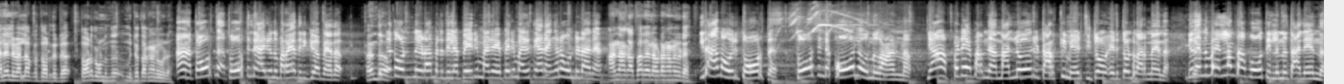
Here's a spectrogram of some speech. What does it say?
അല്ലല്ല വെള്ളമൊക്കെ തോർത്തിട്ട്. തോർത്ത് കൊണ്ടുവന്ന് ആ തോർത്ത് തോർത്തിന്റെ കാര്യം ഒന്നും പറയാതിരിക്കുവാ ഭേദം. എന്തോ മുറ്റത്ത് കൊണ്ടു ഇടാൻ പറ്റത്തില്ല. പെരുമഴ പെരുമഴത്ത് ഞാൻ എങ്ങനെ കൊണ്ടിടാനാ? ആ കസാരല്ല അവിടെ അങ്ങനെ വിട്. ഇതാണോ ഒരു തോർത്ത്? തോർത്തിന്റെ കോലം ഒന്ന് കാണണം. ഞാൻ അപ്പഴേ പറഞ്ഞ നല്ലൊരു ടർക്കി മേടിച്ചിട്ടോ എടുത്തോണ്ട് പറഞ്ഞേന്ന് ഇതൊന്നും വെള്ളം താ പോകത്തില്ലെന്ന് തലേന്ന്.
